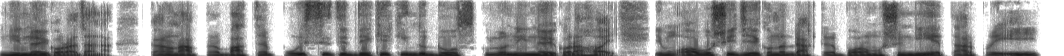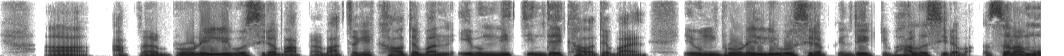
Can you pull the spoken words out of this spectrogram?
নির্ণয় করা যায় না। কারণ আপনার বাচ্চার পরিস্থিতি দেখে কিন্তু ডোজগুলো নির্ণয় করা হয়। এবং অবশ্যই যে কোনো ডাক্তারের পরামর্শ নিয়ে তারপরে এই আপনার ব্রোডের লিভো সিরাপ আপনার বাচ্চাকে খাওয়াতে পারেন এবং নিশ্চিন্তে খাওয়াতে পারেন। এবং ব্রোডের লিভো সিরাপ কিন্তু একটি ভালো সিরাপ আসসালামু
